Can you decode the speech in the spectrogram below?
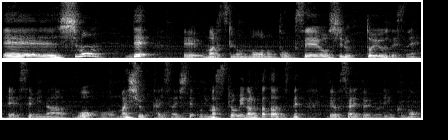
えー、指紋で、えー、生まれつきの脳の特性を知るというですね、えー、セミナーを毎週開催しております。興味がある方はですね、ウェブサイトへのリンクも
